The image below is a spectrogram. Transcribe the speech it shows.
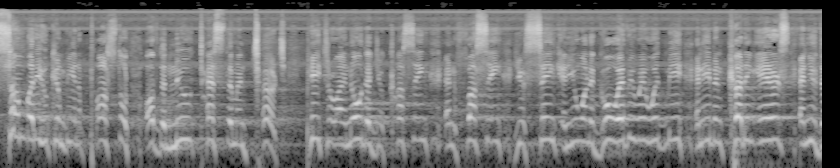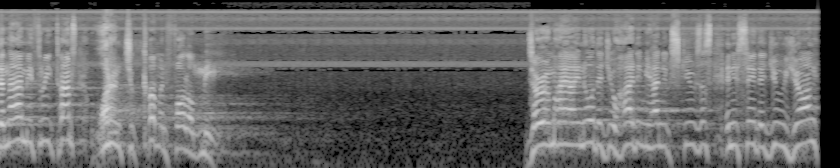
Somebody who can be an apostle of the New Testament church. Peter, I know that you're cussing and fussing, you sink and you want to go everywhere with me and even cutting ears and you deny me three times. Why don't you come and follow me? Jeremiah, I know that you're hiding behind excuses and you say that you're young,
